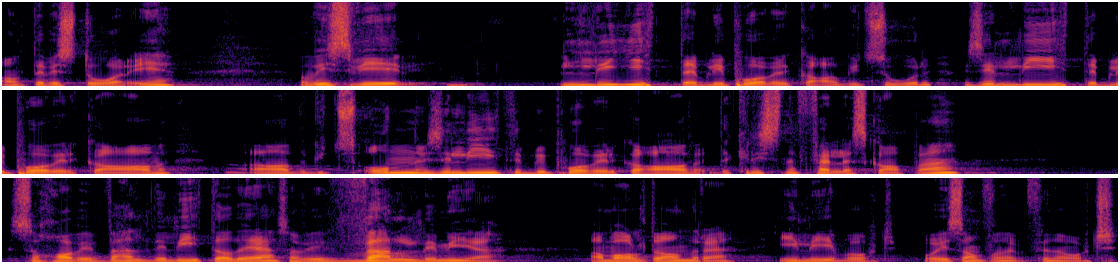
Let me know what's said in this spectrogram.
alt det vi står i. Og hvis vi lite blir påvirka av Guds ord, hvis vi lite blir påvirka av, av Guds ånd, hvis vi lite blir påvirka av det kristne fellesskapet, så har vi veldig lite av det, så har vi veldig mye av alt det andre i livet vårt og i samfunnet vårt.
